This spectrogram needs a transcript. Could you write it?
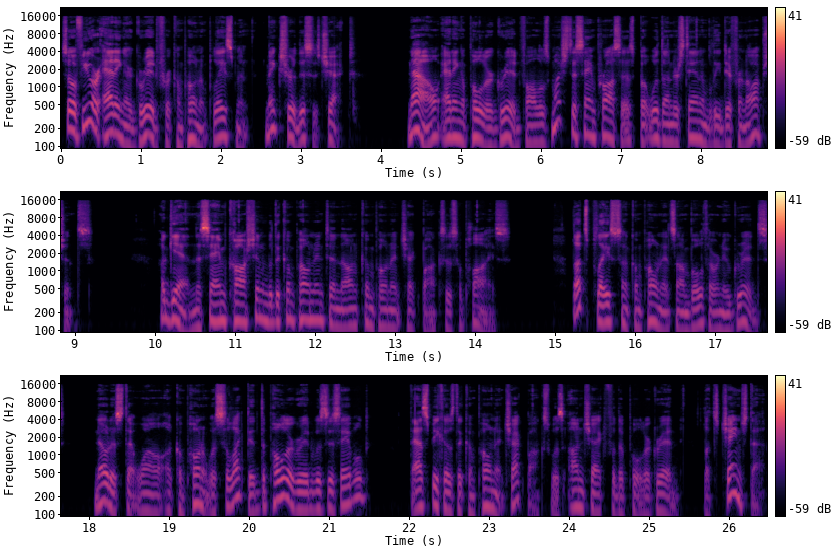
So if you are adding a grid for component placement, make sure this is checked. Now, adding a polar grid follows much the same process but with understandably different options. Again, the same caution with the component and non-component checkboxes applies. Let's place some components on both our new grids. Notice that while a component was selected, the polar grid was disabled. That's because the component checkbox was unchecked for the polar grid. Let's change that.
